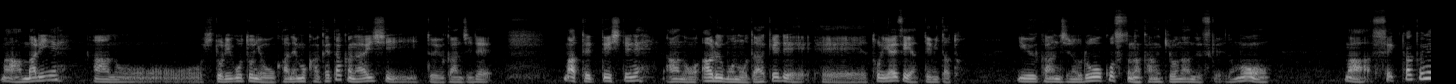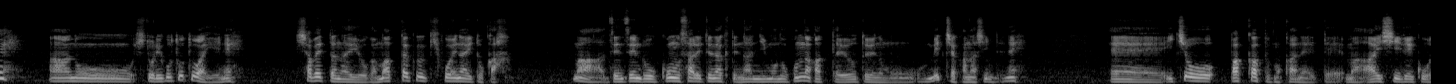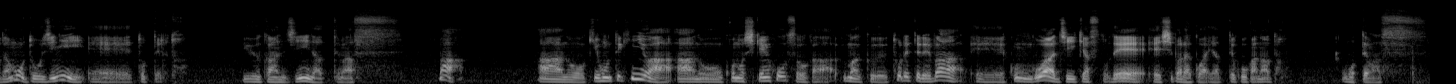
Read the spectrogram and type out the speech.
まああんまりねあの独り言にお金もかけたくないしという感じで。まあ徹底してねあのあるものだけで、えー、とりあえずやってみたと。いう感じのローコストな環境なんですけれどもまあせっかくねあの独り言とはいえね喋った内容が全く聞こえないとかまあ全然録音されてなくて何にも残んなかったよというのもめっちゃ悲しいんでね、えー、一応バックアップも兼ねて、まあ、IC レコーダーも同時に、えー、撮ってるという感じになってます。まあ、あの基本的にはあのこの試験放送がうまく撮れてれば、えー、今後は Gcast で、えしばらくはやっていこうかなと思ってます。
